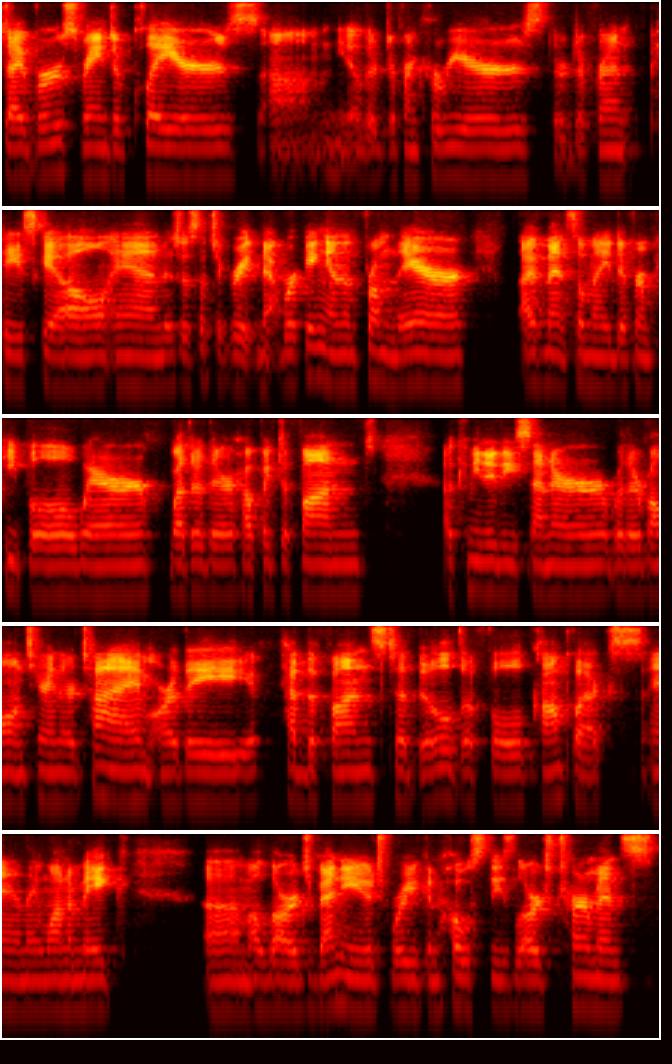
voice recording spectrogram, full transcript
diverse range of players. Um, you know, their different careers, their different pay scale, and it's just such a great networking. And then from there, I've met so many different people where whether they're helping to fund a community center where they're volunteering their time or they have the funds to build a full complex and they want to make um, a large venue to where you can host these large tournaments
